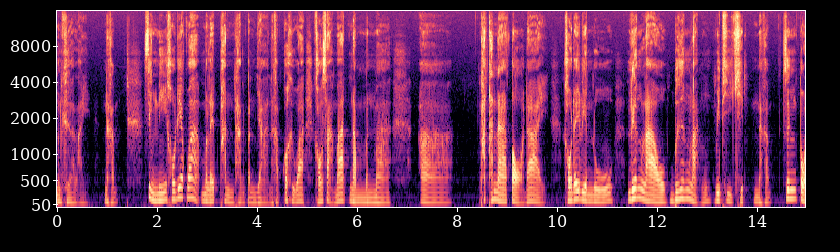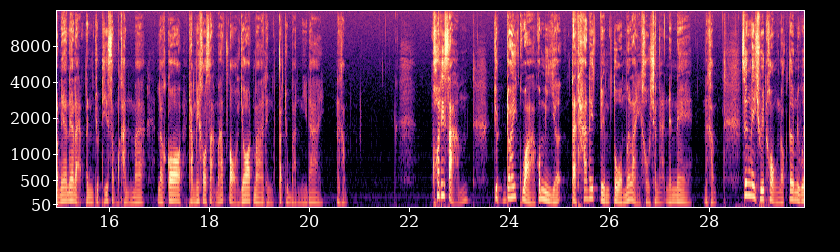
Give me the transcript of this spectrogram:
มันคืออะไรนะครับ สิ่งนี้เขาเรียกว่าเมล็ดพันธุ์ทางปัญญานะครับ ก็คือว่าเขาสามารถนำมันมาาพัฒนาต่อได้ เขาได้เรียนรู้เรื่องราวเบื้องหลังวิธีคิดนะครับ ซึ่งตัวนี้เนี่ยแหละเป็นจุดที่สำคัญมาก แล้วก็ทำให้เขาสามารถต่อยอดมาถึงปัจจุบันนี้ได้นะครับ ข้อที่ 3 จุดด้อยกว่าก็มีเยอะ แต่ถ้าได้เตรียมตัวเมื่อไหร่เขาชนะแน่ๆนะครับ ซึ่งในชีวิตของดรนิเว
